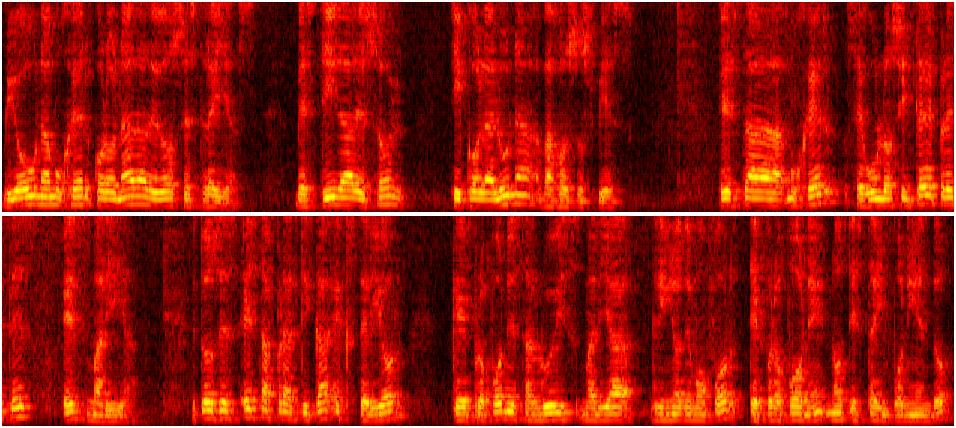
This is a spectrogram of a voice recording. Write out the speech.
vio una mujer coronada de dos estrellas, vestida de sol y con la luna bajo sus pies. Esta mujer, según los intérpretes, es María. Entonces, esta práctica exterior que propone San Luis María Griñón de Montfort te propone, no te está imponiendo.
